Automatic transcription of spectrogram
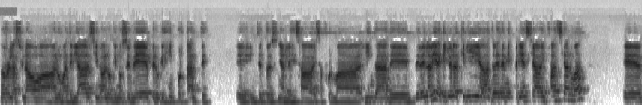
no relacionado a, lo material, sino a lo que no se ve, pero que es importante. Eh, intento enseñarles esa, esa forma linda de, ver la vida, que yo la adquirí a través de mi experiencia infancia nomás, eh,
